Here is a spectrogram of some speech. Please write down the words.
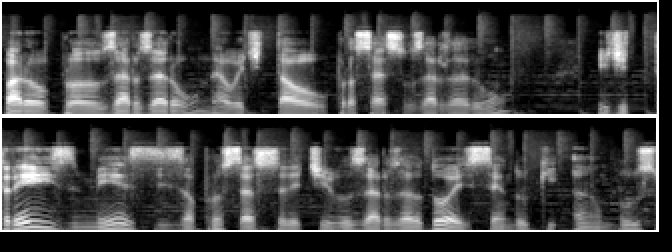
para o, para o 001, né, o edital o processo 001 e de três meses ao processo seletivo 002, sendo que ambos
